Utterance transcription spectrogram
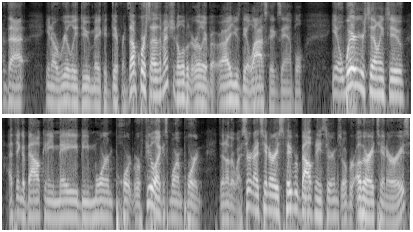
that you know, really do make a difference. Now, of course, as I mentioned a little bit earlier, but I use the Alaska example. You know, where you're sailing to, I think a balcony may be more important or feel like it's more important than otherwise. Certain itineraries favor balcony rooms over other itineraries.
